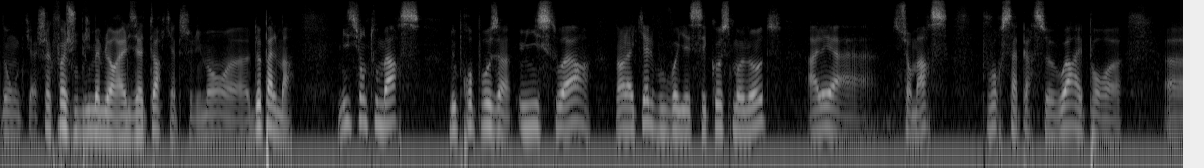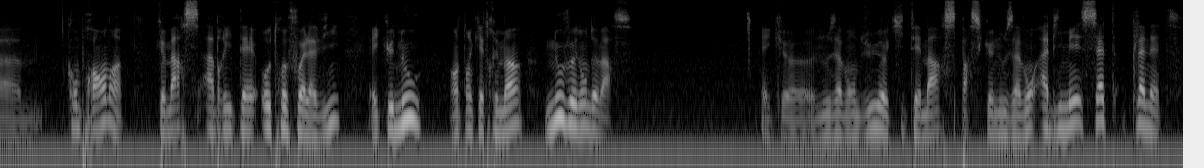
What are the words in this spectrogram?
Donc à chaque fois j'oublie même le réalisateur qui est absolument De Palma. Mission to Mars nous propose une histoire dans laquelle vous voyez ces cosmonautes aller sur Mars pour s'apercevoir et pour comprendre que Mars abritait autrefois la vie et que nous, en tant qu'êtres humains, nous venons de Mars. Et que nous avons dû quitter Mars parce que nous avons abîmé cette planète.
